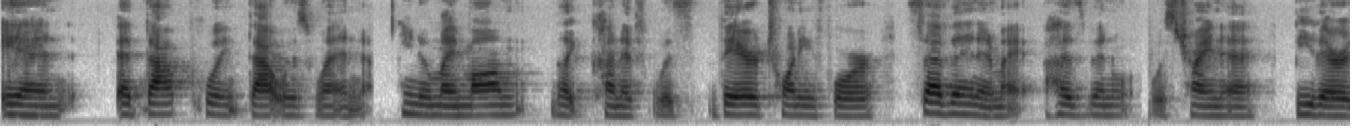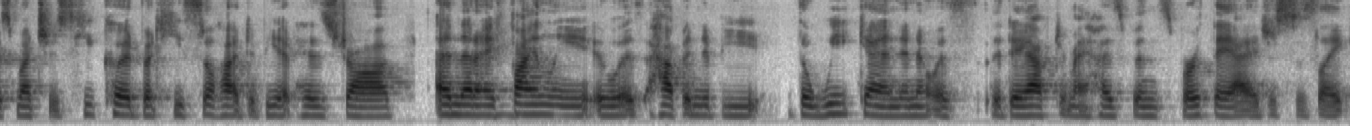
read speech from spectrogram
And at that point that was when you know my mom like kind of was there 24 7 and my husband was trying to be there as much as he could but he still had to be at his job. And then i finally it was happened to be the weekend and it was the day after my husband's birthday. I just was like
